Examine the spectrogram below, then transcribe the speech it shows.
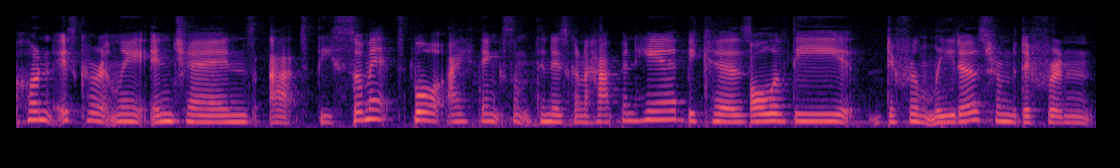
Hunt is currently in chains at the summit, but I think something is going to happen here because all of the different leaders from the different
